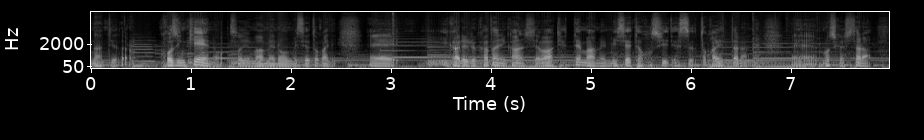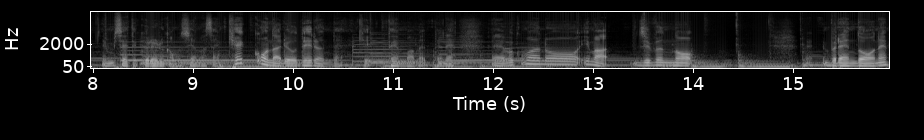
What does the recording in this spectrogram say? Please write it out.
なんて言うんだろう、個人経営のそういう豆のお店とかに、えー、行かれる方に関しては、欠点豆見せてほしいですとか言ったらね、えー、もしかしたら見せてくれるかもしれません。結構な量出るんで、欠点豆ってね。えー、僕もあの今、自分のブレンドをね、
